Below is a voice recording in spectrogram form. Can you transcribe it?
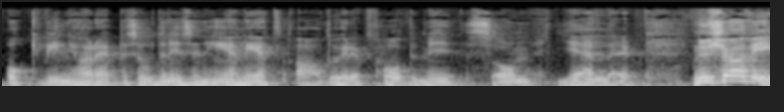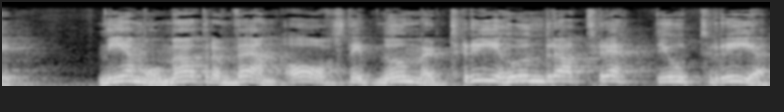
och vill ni höra episoden i sin helhet, ja då är det PodMe som gäller. Nu kör vi! Nemo möter en vän avsnitt nummer 333.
